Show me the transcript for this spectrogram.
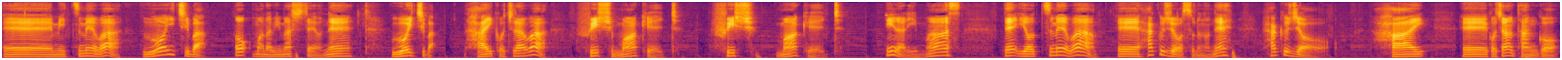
えー、3つ目は魚市場を学びましたよね。魚市場。はいこちらは fish market fish market になります。で4つ目は、えー、白状するのね。白状。はい。えー、こちらの単語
